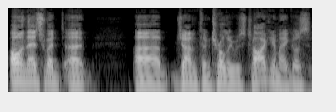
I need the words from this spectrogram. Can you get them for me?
Oh, and that's what uh, uh, Jonathan Turley was talking about. He goes,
